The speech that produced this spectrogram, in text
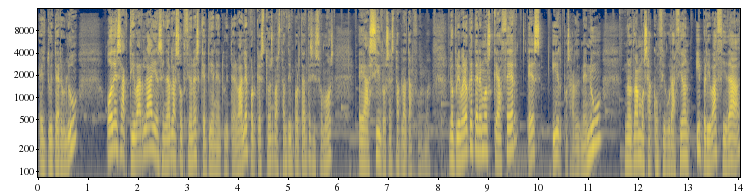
el Twitter Blue o desactivarla y enseñar las opciones que tiene Twitter, ¿vale? Porque esto es bastante importante si somos eh, asidos a esta plataforma. Lo primero que tenemos que hacer es ir pues, al menú, nos vamos a configuración y privacidad,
